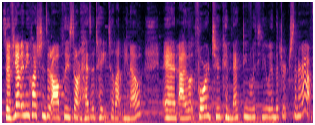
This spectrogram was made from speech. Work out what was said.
So if you have any questions at all, please don't hesitate to let me know. And I look forward to connecting with you in the Church Center app.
